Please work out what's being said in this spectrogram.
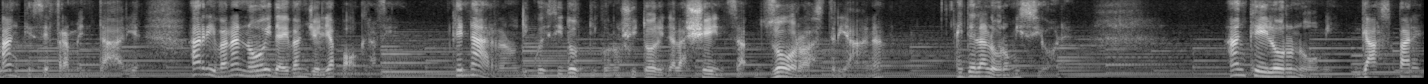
anche se frammentarie, arrivano a noi dai Vangeli apocrifi, che narrano di questi dotti conoscitori della scienza zoroastriana e della loro missione. Anche i loro nomi, Gaspare,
